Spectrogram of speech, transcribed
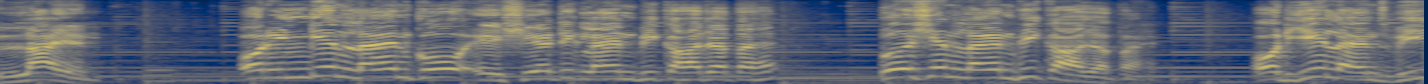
lion और इंडियन लायन को एशियाटिक लायन भी कहा जाता है। पर्शियन लायन भी कहा जाता है। और ये लायंस भी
